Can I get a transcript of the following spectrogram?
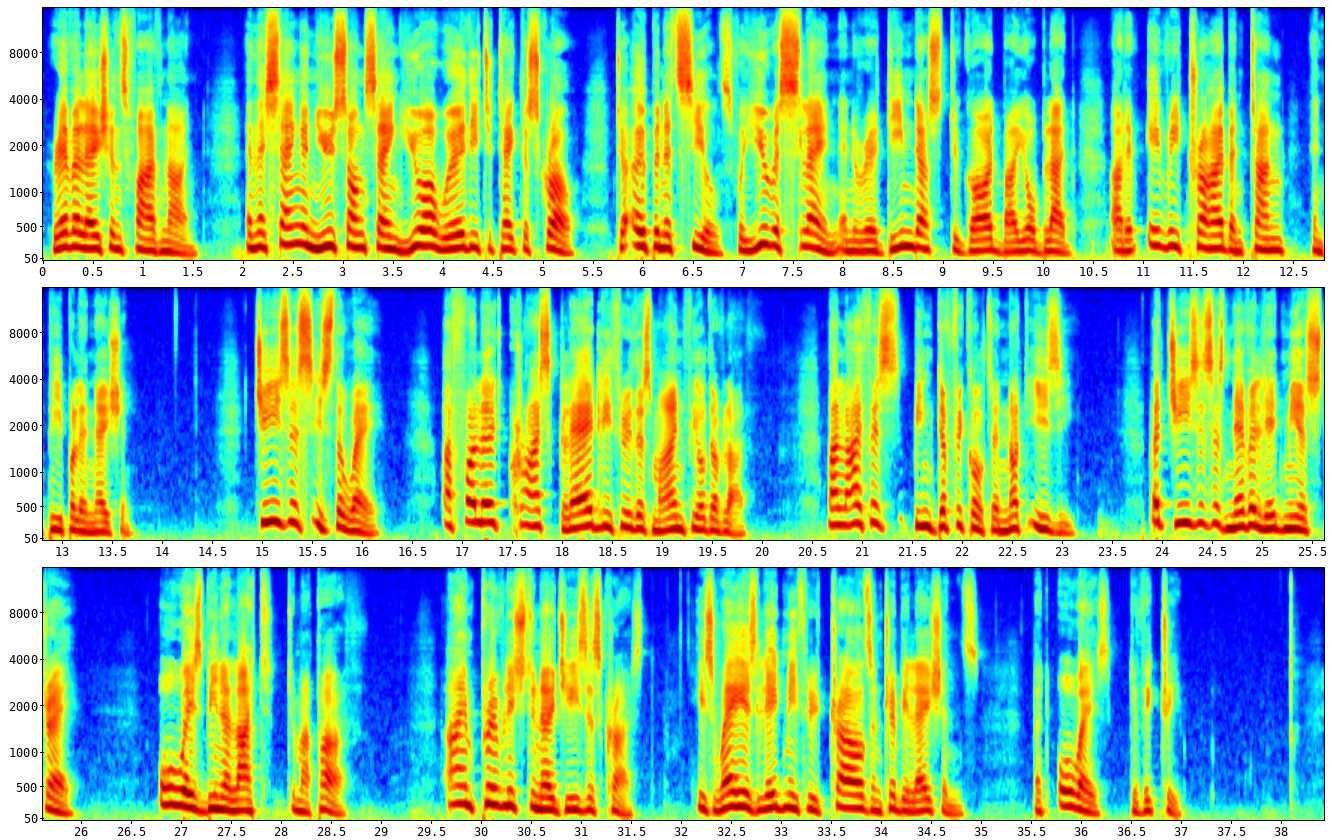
Revelations 5:9. And they sang a new song saying, You are worthy to take the scroll, to open its seals, for you were slain and redeemed us to God by your blood out of every tribe and tongue and people and nation. Jesus is the way. I followed Christ gladly through this minefield of life. My life has been difficult and not easy. But Jesus has never led me astray, always been a light to my path. I am privileged to know Jesus Christ. His way has led me through trials and tribulations, but always to victory.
